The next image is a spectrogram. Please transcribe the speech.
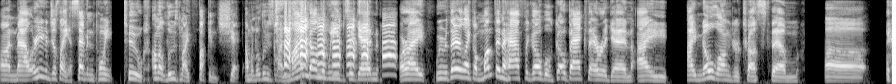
on Mal, or even just like a 7.2, I'm gonna lose my fucking shit. I'm gonna lose my mind on the weebs again. All right. We were there like a month and a half ago. We'll go back there again. I I no longer trust them. Uh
